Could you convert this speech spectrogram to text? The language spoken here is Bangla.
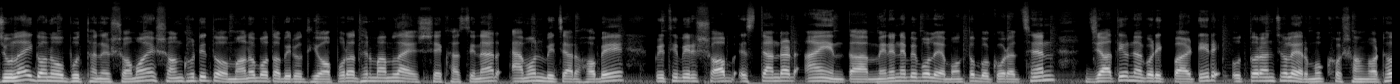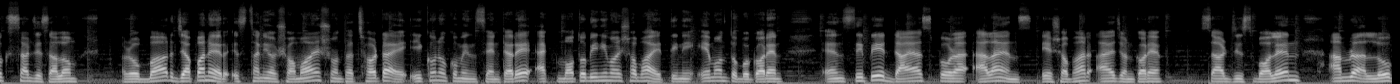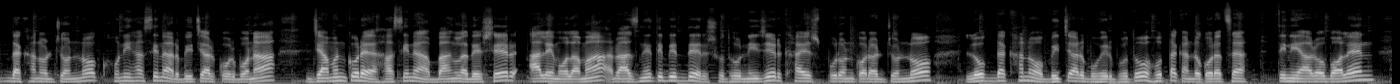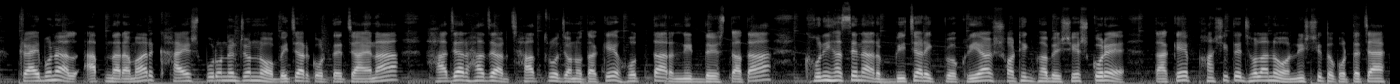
জুলাই গণ অভ্যুত্থানের সময় সংঘটিত মানবতাবিরোধী অপরাধের মামলায় শেখ হাসিনার এমন বিচার হবে, পৃথিবীর সব স্ট্যান্ডার্ড আইন তা মেনে নেবে বলে মন্তব্য করেছেন জাতীয় নাগরিক পার্টির উত্তরাঞ্চলের মুখ্য সংগঠক সার্জিস আলম। রোববার জাপানের স্থানীয় সময় সন্ধ্যা ছটায় ইকোনোকুমিন সেন্টারে এক মতবিনিময় সভায় তিনি এ মন্তব্য করেন। এনসিপি ডায়াসপোরা অ্যালায়েন্স এ সভার আয়োজন করে। সার্জিস বলেন, আমরা লোক দেখানোর জন্য খনি হাসিনার বিচার করব না। যেমন করে হাসিনা বাংলাদেশের আলেম ওলামা, রাজনীতিবিদদের শুধু নিজের খায়েশ পূরণ করার জন্য লোক দেখানো বিচার বহির্ভূত হত্যাকাণ্ড করেছে। তিনি আরও বলেন ট্রাইব্যুনাল আপনার আমার খায়েশ পূরণের জন্য বিচার করতে চায় না। হাজার হাজার ছাত্র জনতাকে হত্যার নির্দেশদাতা খনি হাসেনার বিচারিক প্রক্রিয়া সঠিকভাবে শেষ করে তাকে ফাঁসিতে ঝোলানো নিশ্চিত করতে চায়।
